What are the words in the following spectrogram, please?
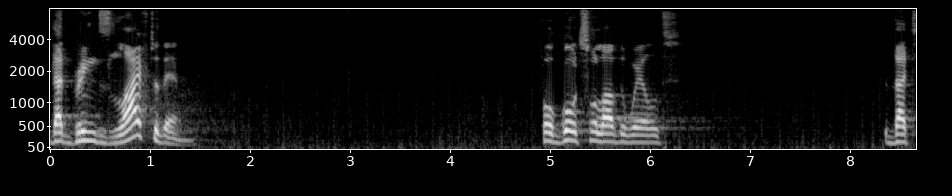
that brings life to them. For God so loved the world that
